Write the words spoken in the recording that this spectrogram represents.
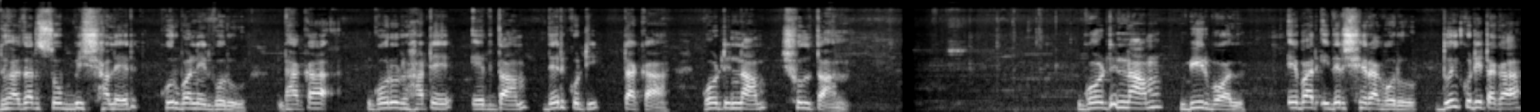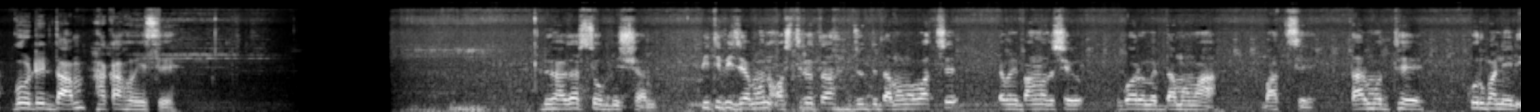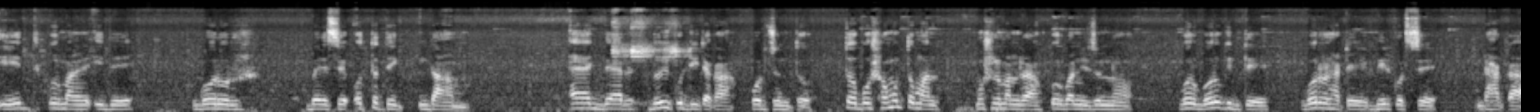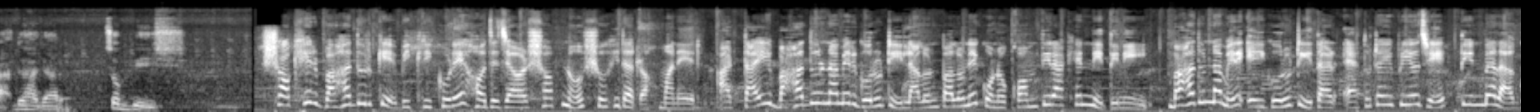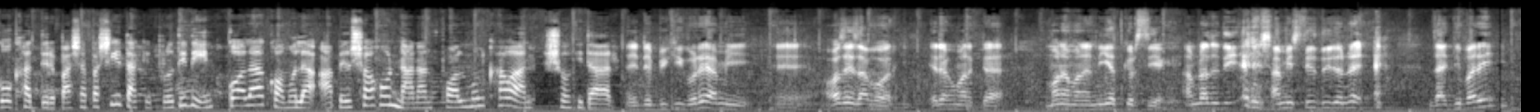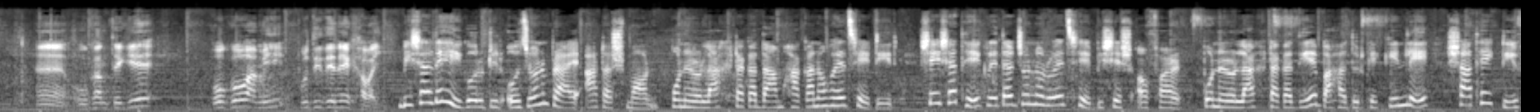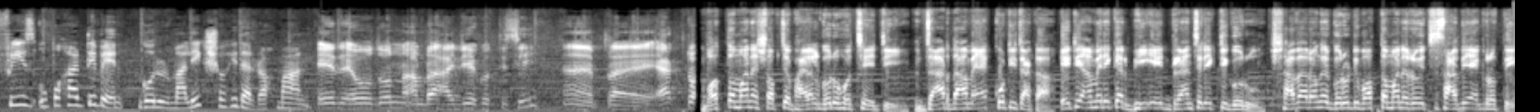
দু হাজার চব্বিশ সালের কুরবানির গরু। ঢাকা গরুর হাটে এর দাম দেড় কোটি টাকা। গরুটির নাম সুলতান। গরুটির নাম বীরবল। এবার ঈদের সেরা গরু। দুই কোটি টাকা গরুটির দাম হাঁকা হয়েছে। দু হাজার চব্বিশ সাল। পৃথিবী যেমন অস্থিরতা যুদ্ধে দামামা বাড়ছে, তেমনি বাংলাদেশেও গরমের দামামা বাড়ছে। তার মধ্যে কুরবানির ঈদ, কুরবানির ঈদে গরুর বেড়েছে অত্যাধিক দাম। এক দেড় দুই কোটি টাকা পর্যন্ত। তবু সমর্থমান মুসলমানরা কোরবানির জন্য গরু গরু কিনতে গরুর হাটে ভিড় করছে ঢাকা দু হাজার চব্বিশ। শখের বাহাদুরকে বিক্রি করে হজে যাওয়ার স্বপ্ন শহীদার রহমানের। আর তাই বাহাদুর নামের গরুটি লালন পালনে কোনো কমতি রাখেননি তিনি। বাহাদুর নামের এই গরুটি তার এতটাই প্রিয় যে তিনবেলা গোখাদ্যের পাশাপাশি তাকে প্রতিদিন কলা, কমলা, আপেল সহ নানান ফলমূল খাওয়ান শহীদার। এটা বিক্রি করে আমি হজে যাব আর কি। এরকম একটা মনে মনে নিয়ত করছি আগে আমরা যদি স্বামী স্ত্রী দুইজনে যাইতে পারি হ্যাঁ ওখান থেকে ওকেও আমি প্রতিদিনে খাওয়াই। বিশালদেহী গরুটির ওজন প্রায় আটাশ মন। পনেরো লাখ টাকা দাম হাঁকানো হয়েছে এটির। সেই সাথে ক্রেতার জন্য রয়েছে বিশেষ অফার। পনেরো লাখ টাকা দিয়ে বাহাদুরকে কিনলে সাথে একটি ফ্রিজ উপহার দিবেন গরুর মালিক শহীদার রহমান। এর ওজন আমরা আইডিয়া করতেছি হ্যাঁ প্রায় এক টন বর্তমানে সবচেয়ে ভাইরাল গরু হচ্ছে এটি যার দাম এক কোটি টাকা। এটি আমেরিকার ভি এইট ব্রাঞ্চের একটি গরু। সাদা রঙের গরুটি বর্তমানে রয়েছে সাদি এগ্রোতে।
